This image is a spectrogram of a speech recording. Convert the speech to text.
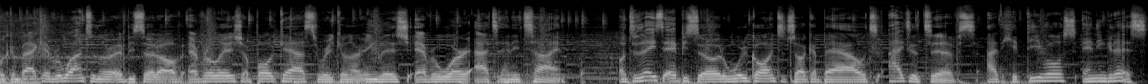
Welcome back, everyone, to another episode of Everlish, a podcast where you can learn English everywhere at any time. On today's episode, we're going to talk about adjectives, adjetivos en inglés.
